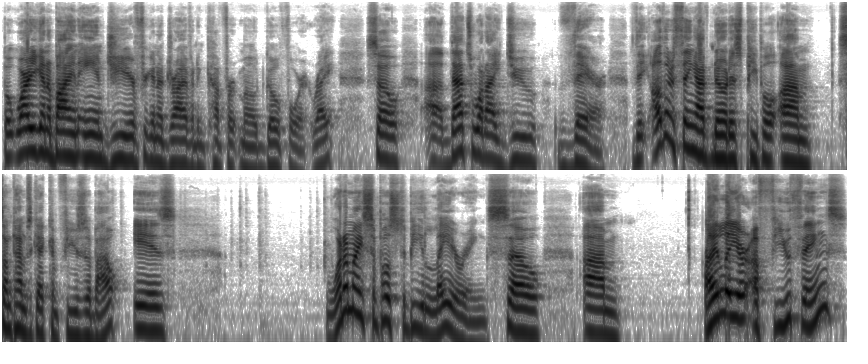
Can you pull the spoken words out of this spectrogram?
but why are you going to buy an AMG if you're going to drive it in comfort mode? Go for it, right? So, uh, that's what I do there. The other thing I've noticed people um, sometimes get confused about is what am I supposed to be layering? So, um, I layer a few things.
